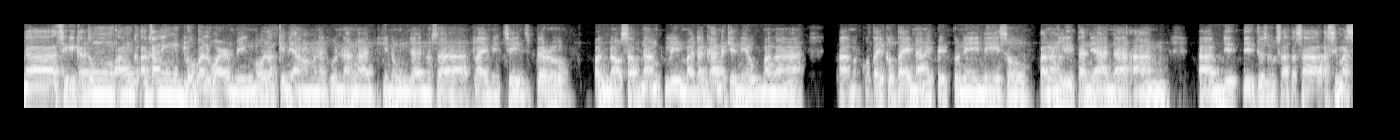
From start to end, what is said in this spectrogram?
Na uh, sige katong ang, ang kaning global warming mo lang kini ang nag-una nga hinungdan no, sa climate change pero pag nausab na ang klima daghan na kini og mga uh, magkutay-kutay na epekto ni ini so pananglitan niya na ang uh, dito sa sa kasi mas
